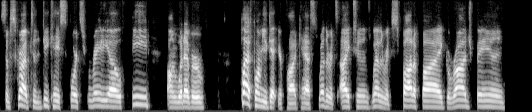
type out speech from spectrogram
subscribe to the DK Sports Radio feed on whatever platform you get your podcast, whether it's iTunes, whether it's Spotify, GarageBand,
